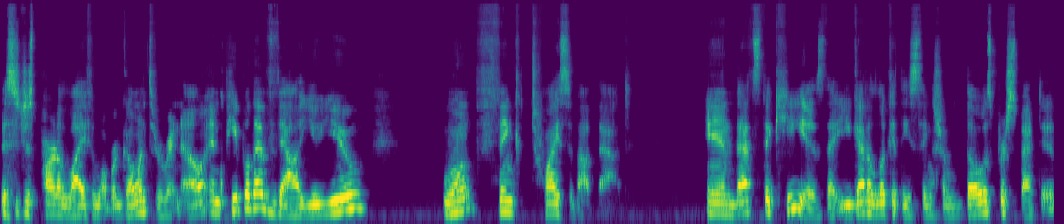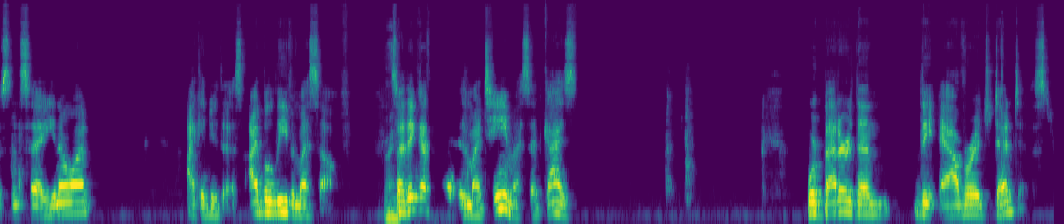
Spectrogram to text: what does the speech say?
this is just part of life and what we're going through right now. And people that value you won't think twice about that. And that's the key is that you got to look at these things from those perspectives and say, you know what? I can do this. I believe in myself. Right. So I think that's in my team. I said, guys, we're better than the average dentist.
